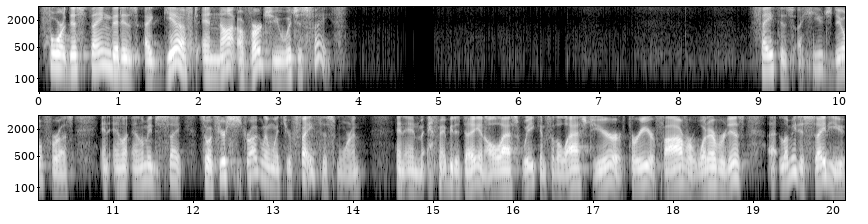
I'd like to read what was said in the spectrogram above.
for this thing that is a gift and not a virtue, which is faith. Faith is a huge deal for us. And, and, and let me just say so if you're struggling with your faith this morning, and, and maybe today and all last week and for the last year or three or five or whatever it is, uh, let me just say to you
